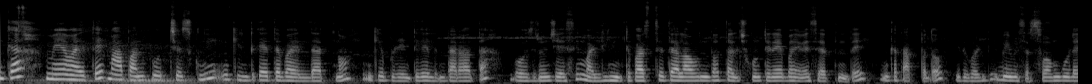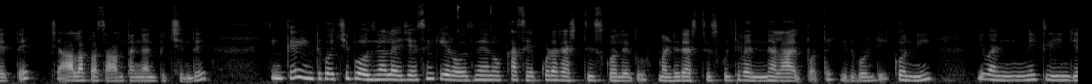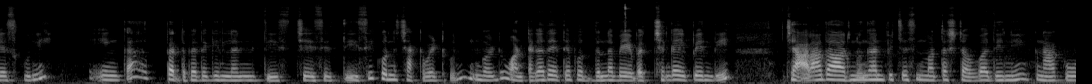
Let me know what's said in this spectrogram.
ఇంకా మేమైతే మా పని పూర్తి చేసుకుని ఇంక ఇంటికైతే బయలుదేరుతున్నాం. ఇంక ఇప్పుడు ఇంటికి వెళ్ళిన తర్వాత భోజనం చేసి మళ్ళీ ఇంటి పరిస్థితి ఎలా ఉందో తలుచుకుంటేనే భయం వేసేస్తుంది. ఇంకా తప్పదు. ఇదిగోండి భీమేశ్వర స్వామి గుడి అయితే చాలా ప్రశాంతంగా అనిపించింది. ఇంకా ఇంటికి వచ్చి భోజనాలు అవి చేసి ఇంక ఈ రోజు నేను కాసేపు కూడా రెస్ట్ తీసుకోలేదు. మళ్ళీ రెస్ట్ తీసుకుంటే ఇవన్నీ అలా ఆగిపోతాయి ఇదిగోండి కొన్ని ఇవన్నీ క్లీన్ చేసుకుని ఇంకా పెద్ద పెద్ద గిన్నెలన్నీ తీసి చేసి తీసి కొన్ని చక్క పెట్టుకుని ఇంకోటి వంటగది అయితే పొద్దున్న బేబచ్చంగా అయిపోయింది. చాలా దారుణంగా అనిపించేసింది అనమాట స్టవ్ అదిని. నాకు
